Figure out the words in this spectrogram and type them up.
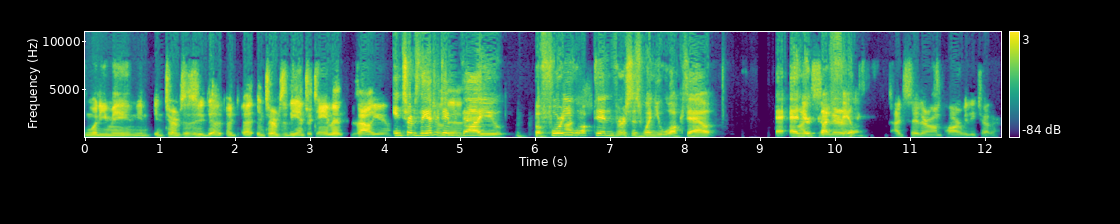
What do you mean in, in terms of uh, uh, in terms of the entertainment value? In terms of the entertainment the- value, before you I- walked in versus when you walked out, and your I'd say gut feeling. I'd say they're on par with each other.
